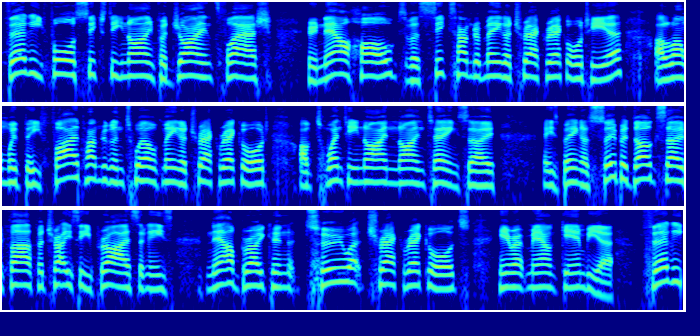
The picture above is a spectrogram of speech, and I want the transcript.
34.69 for Giants Flash who now holds the 600 metre track record here, along with the 512 metre track record of 29.19. So he's been a super dog so far for Tracy Price, and he's now broken two track records here at Mount Gambier. 30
